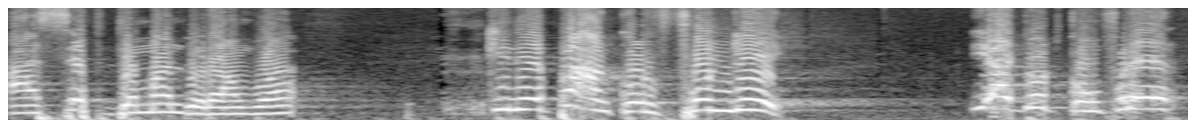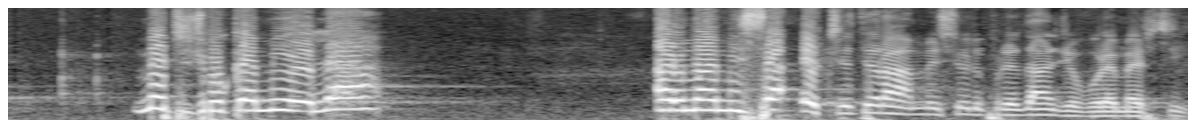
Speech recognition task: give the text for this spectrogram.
à cette demande de renvoi qui n'est pas encore fondée. Il y a d'autres confrères, Maître Jokami est là, Alma Missa, etc. Monsieur le Président, je vous remercie.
